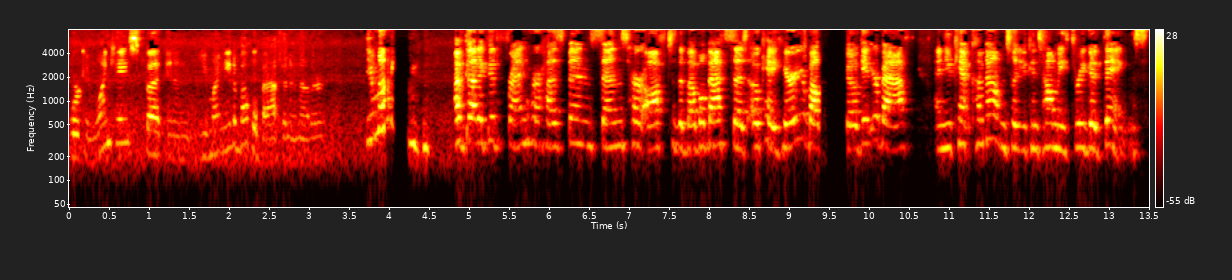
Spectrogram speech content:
work in one case, but in you might need a bubble bath in another. You might. I've got a good friend. Her husband sends her off to the bubble bath. Says, "Okay, here are your bubbles. Go get your bath, and you can't come out until you can tell me three good things."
